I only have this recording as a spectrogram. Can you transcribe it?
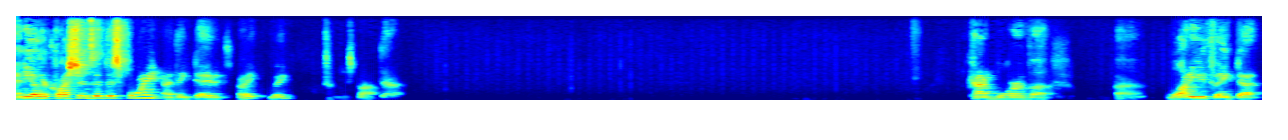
Any other questions at this point? I think David. Wait, wait. Spot that. Kind of more of a. Uh, why do you think that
